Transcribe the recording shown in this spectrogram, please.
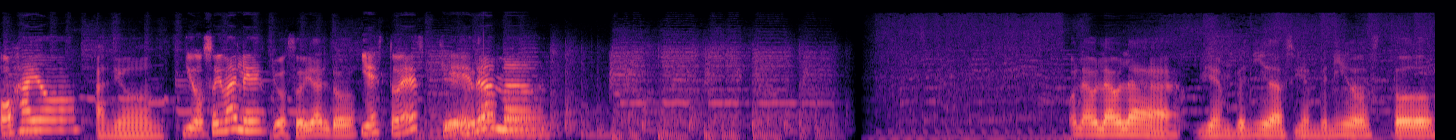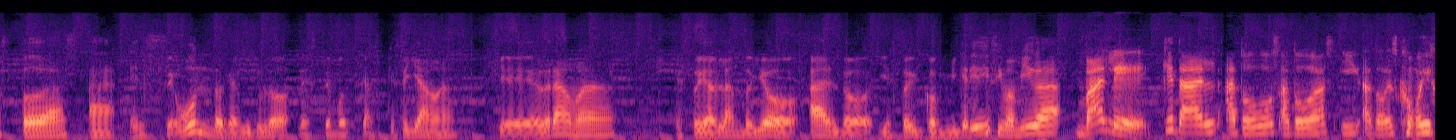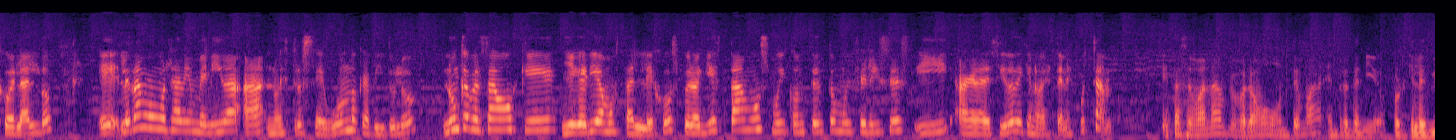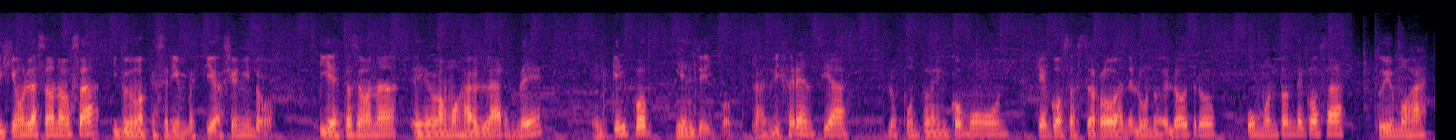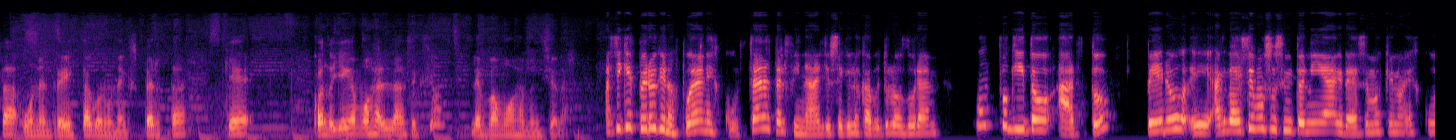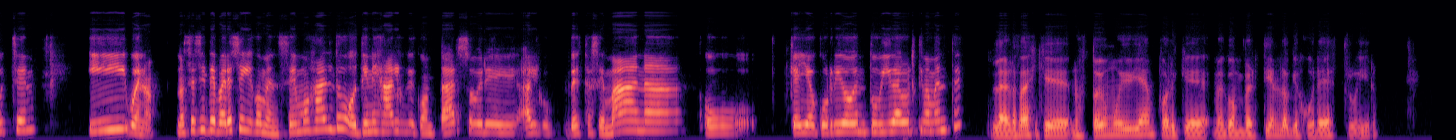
Ohio. Anión. Yo soy Vale. Yo soy Aldo. Y esto es ¡Qué drama! Hola, hola, hola. Bienvenidas, bienvenidos todos, todas a el segundo capítulo de este podcast que se llama ¡Qué drama! Estoy hablando yo, Aldo, y estoy con mi queridísima amiga. Vale, ¿qué tal a todos, a todas y a todos, como dijo el Aldo? Eh, le damos la bienvenida a nuestro segundo capítulo. Nunca pensamos que llegaríamos tan lejos, pero aquí estamos muy contentos, muy felices y agradecidos de que nos estén escuchando. Esta semana preparamos un tema entretenido, porque les dijimos la semana pasada y tuvimos que hacer investigación y todo. Y esta semana eh, vamos a hablar de el K-pop y el J-pop, las diferencias, los puntos en común, qué cosas se roban el uno del otro, un montón de cosas. Tuvimos hasta una entrevista con una experta que cuando lleguemos a la sección les vamos a mencionar. Así que espero que nos puedan escuchar hasta el final. Yo sé que los capítulos duran un poquito harto, pero eh, agradecemos su sintonía, agradecemos que nos escuchen. Y bueno, no sé si te parece que comencemos, Aldo, o tienes algo que contar sobre algo de esta semana o que haya ocurrido en tu vida últimamente. La verdad es que no estoy muy bien porque me convertí en lo que juré destruir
